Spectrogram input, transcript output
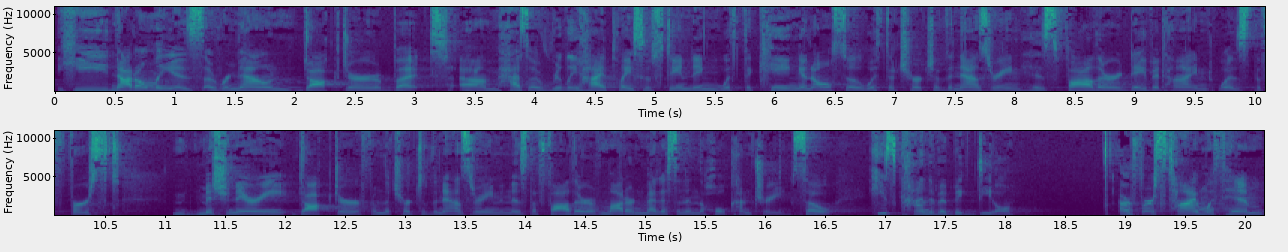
he not only is a renowned doctor, but um, has a really high place of standing with the king and also with the Church of the Nazarene. His father, David Hynd, was the first missionary doctor from the Church of the Nazarene and is the father of modern medicine in the whole country. So he's kind of a big deal. Our first time with him,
